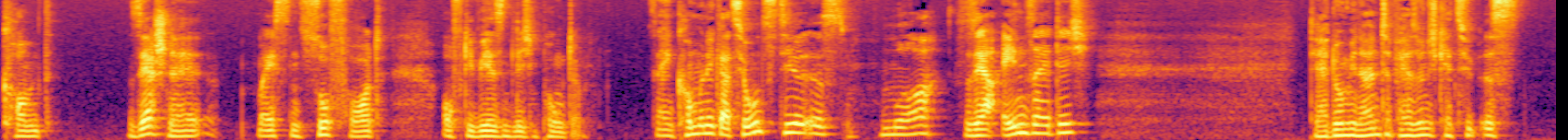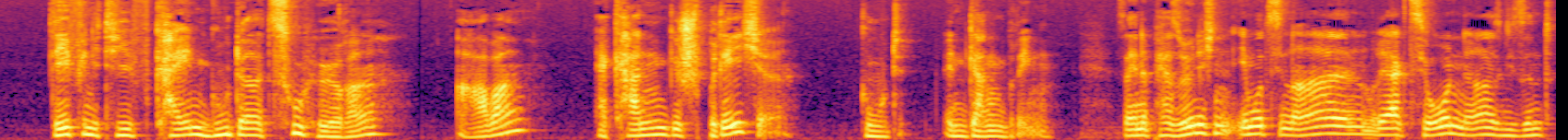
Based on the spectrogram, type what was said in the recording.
kommt sehr schnell, meistens sofort auf die wesentlichen Punkte. Sein Kommunikationsstil ist boah, sehr einseitig. Der dominante Persönlichkeitstyp ist definitiv kein guter Zuhörer, aber er kann Gespräche gut in Gang bringen. Seine persönlichen emotionalen Reaktionen, ja, die sind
